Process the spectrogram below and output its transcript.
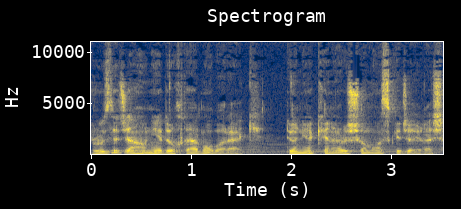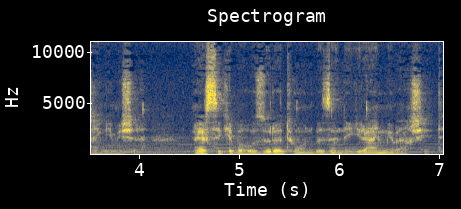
روز جهانی دختر مبارک. دنیا کنار شماست که جای قشنگی میشه. مرسی که با حضورتون به زندگی رنگ میبخشید.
